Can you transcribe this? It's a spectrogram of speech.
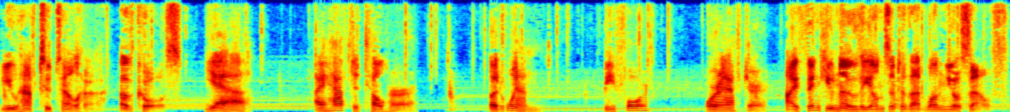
You have to tell her, of course. Yeah. I have to tell her. But when? Before? Or after? I think you know the answer to that one yourself.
